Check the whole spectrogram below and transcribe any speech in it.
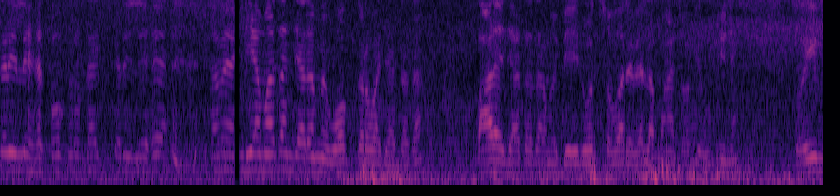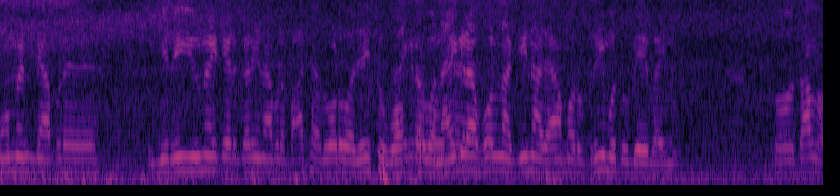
કરી લે છોકરો કાંઈક કરી લે. તમે ઇન્ડિયામાં હતા ને ત્યારે અમે વોક કરવા જતા હતા. પાળે જતા હતા અમે બે રોજ સવારે વહેલા પાંચ વાગે ઉઠીને. તો એ મોમેન્ટને આપણે રિયુનાઇટેડ કરીને આપણે પાછા દોડવા જઈશું વોક કરવા. ફોલ નાયગ્રા ફોલના કિનારે આ અમારું ડ્રીમ હતું બે ભાઈને. તો ચાલો.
